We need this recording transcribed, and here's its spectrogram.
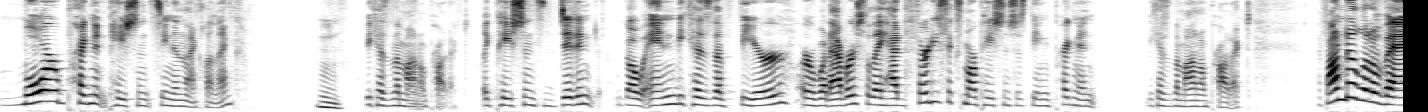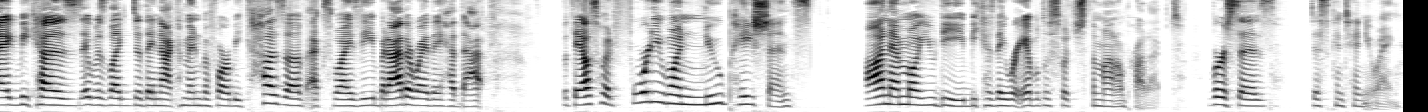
more pregnant patients seen in that clinic because of the mono product. Like patients didn't go in because of fear or whatever. So they had 36 more patients just being pregnant because of the mono product. I found it a little vague because it was like, did they not come in before because of XYZ? But either way, they had that. But they also had 41 new patients on MOUD because they were able to switch to the mono product versus discontinuing.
